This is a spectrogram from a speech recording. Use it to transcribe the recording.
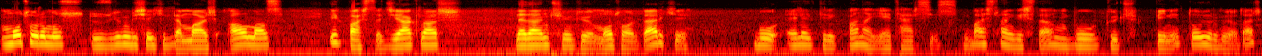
Motorumuz düzgün bir şekilde marş almaz. İlk başta ciyaklar. Neden? Çünkü motor der ki bu elektrik bana yetersiz. Başlangıçta bu güç beni doyurmuyor der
